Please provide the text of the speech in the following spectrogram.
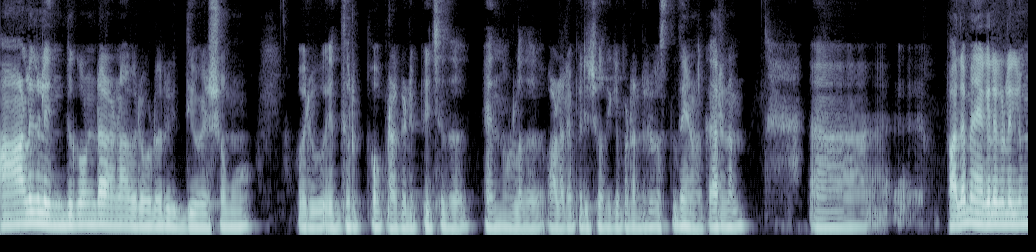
ആളുകൾ എന്തുകൊണ്ടാണ് അവരോടൊരു വിദ്വേഷമോ ഒരു എതിർപ്പോ പ്രകടിപ്പിച്ചത് എന്നുള്ളത് വളരെ പരിശോധിക്കപ്പെടേണ്ട ഒരു വസ്തുതയാണ്. കാരണം പല മേഖലകളിലും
